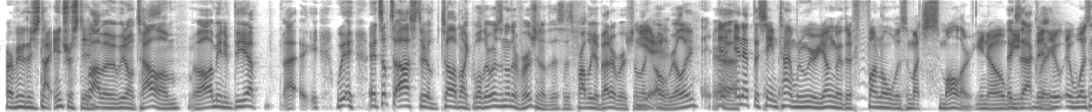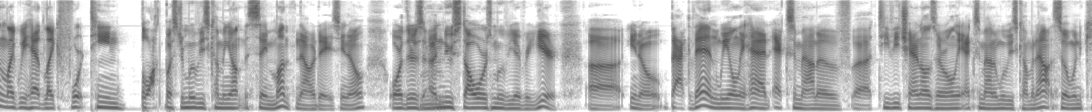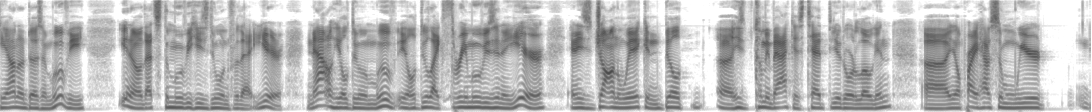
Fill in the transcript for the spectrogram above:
or maybe they're just not interested. Well, I mean, we don't tell them. Well, I mean, if do you have, uh, we, it's up to us to tell them like, well, there was another version of this. It's probably a better version. Like, Yeah. oh, really? And, and at the same time, when we were younger, the funnel was much smaller. You know, we, Exactly. the- it, it wasn't like we had like 14 blockbuster movies coming out in the same month nowadays. You know, or there's a Mm-hmm. new Star Wars movie every year. Uh, you know, back then we only had X amount of uh, TV channels. There were only X amount of movies coming out. So when Keanu does a movie. You know that's the movie he's doing for that year. Now he'll do a movie. He'll do like three movies in a year, and he's John Wick and Bill. Uh, he's coming back as Ted Theodore Logan. Uh, and he'll probably have some weird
